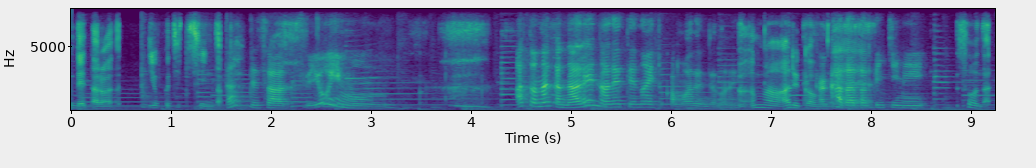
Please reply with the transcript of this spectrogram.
んでたら翌日死んだ。あだってさ強いもん あとなんか慣れ慣れてないとかもあるんじゃない？あまああるかも、ね、か体的に。そうだね。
